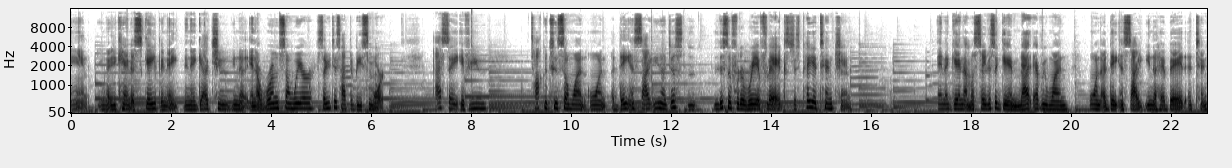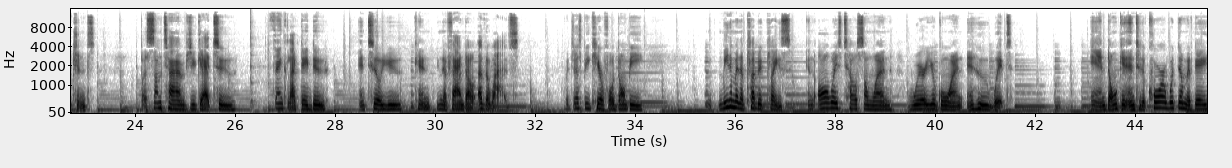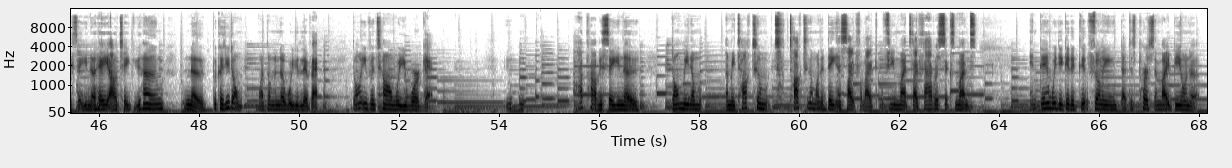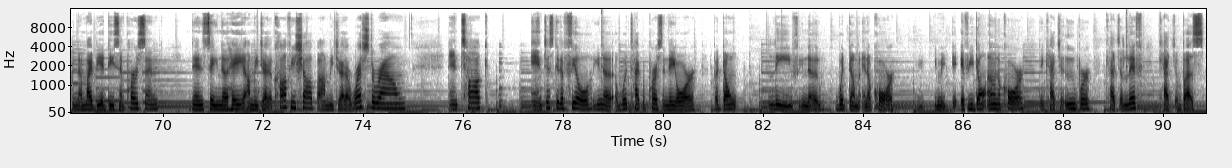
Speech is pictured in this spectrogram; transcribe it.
and you know you can't escape and they then they got you you know in a room somewhere. So you just have to be smart. I say if you talking to someone on a dating site you know just listen for the red flags. Just pay attention. And again i'm gonna say this again not everyone on a dating site you know have bad intentions but sometimes you got to think like they do until you can, you know, find out otherwise. But just be careful. Don't be meet them in a public place and always tell someone where you're going and who with. And don't get into the car with them if they say, you know, hey, I'll take you home. No, because you don't want them to know where you live at. Don't even tell them where you work at. I probably say, you know, don't meet them. I mean, talk to them, talk to them on a dating site for like a few months, like five or six months, and then when you get a good feeling that this person might be on a, you know, might be a decent person, then say, you know, hey, I'll meet you at a coffee shop, I'll meet you at a restaurant, and talk, and just get a feel, you know, what type of person they are, but don't leave, you know, with them in a car. You mean if you don't own a car, then catch an Uber, catch a Lyft, catch a bus,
